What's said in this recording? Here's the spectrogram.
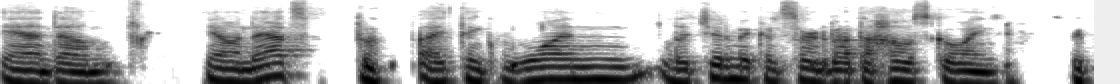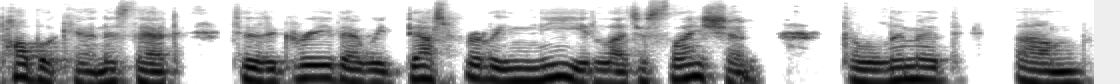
and um, you know, and that's I think one legitimate concern about the House going Republican is that to the degree that we desperately need legislation to limit um,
